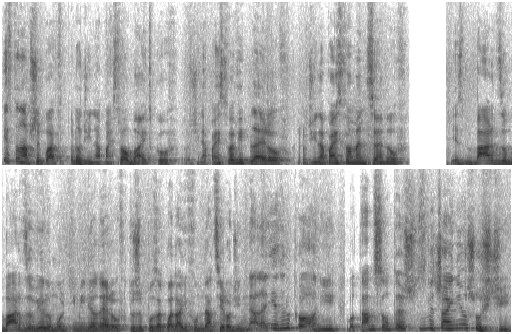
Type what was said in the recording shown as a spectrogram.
Jest to na przykład rodzina państwa Obajtków, rodzina państwa Wiplerów, rodzina państwa Mencenów. Jest bardzo, bardzo wielu multimilionerów, którzy pozakładali fundacje rodzinne, ale nie tylko oni, bo tam są też zwyczajni oszuści.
